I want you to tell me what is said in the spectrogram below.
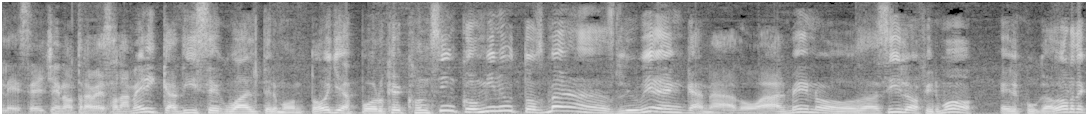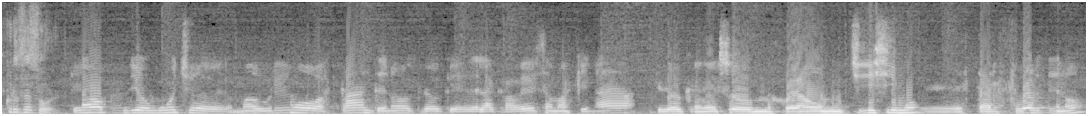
Les echen otra vez a la América, dice Walter Montoya, porque con cinco minutos más le hubieran ganado. Al menos así lo afirmó el jugador de Cruz Azul. Hemos aprendido mucho, maduremos bastante, ¿no? Creo que de la cabeza más que nada. Creo que en eso mejoramos muchísimo. Eh, estar fuerte, ¿no?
